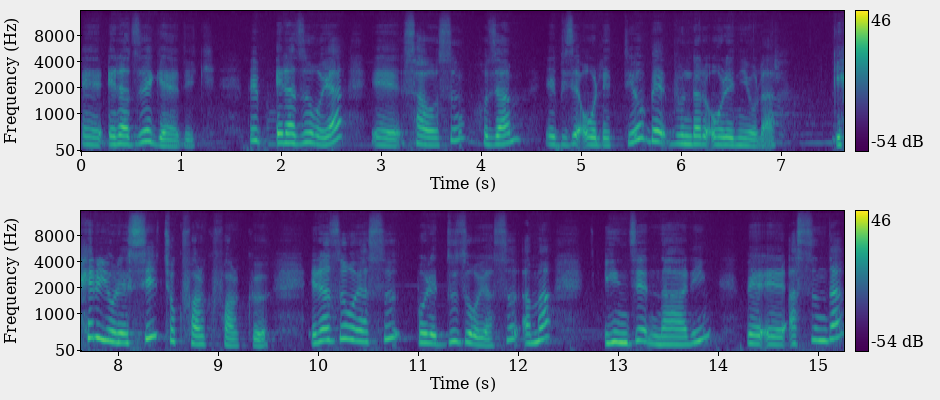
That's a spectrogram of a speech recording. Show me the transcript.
e, Elazığ'a geldik. Ve Elazığ oya e, sağ olsun hocam e, bize öğretiyor ve bunları öğreniyorlar. Her yöresi çok farklı farklı. Elazığ oyası böyle düz oyası ama ince, narin ve e, aslında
